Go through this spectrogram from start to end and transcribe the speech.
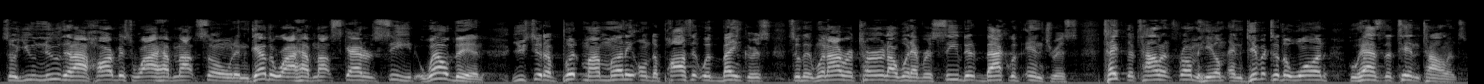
So you knew that I harvest where I have not sown and gather where I have not scattered seed. Well then, you should have put my money on deposit with bankers so that when I returned, I would have received it back with interest. Take the talent from him and give it to the one who has the ten talents.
